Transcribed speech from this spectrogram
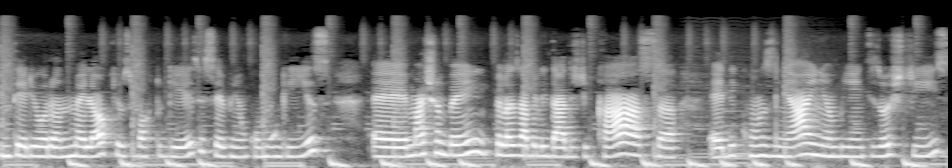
interiorano melhor que os portugueses, serviam como guias, é, mas também pelas habilidades de caça, é, de cozinhar em ambientes hostis.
